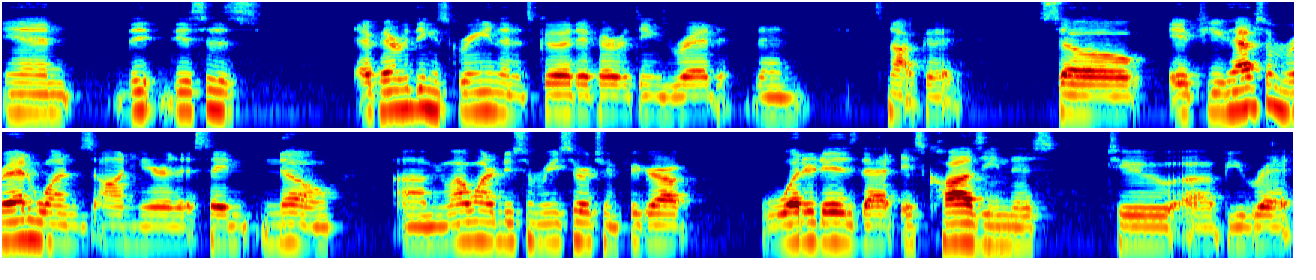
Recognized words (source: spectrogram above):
And th this is, if everything's green, then it's good. If everything's red, then it's not good. So if you have some red ones on here that say no, um, you might want to do some research and figure out what it is that is causing this to uh, be red.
